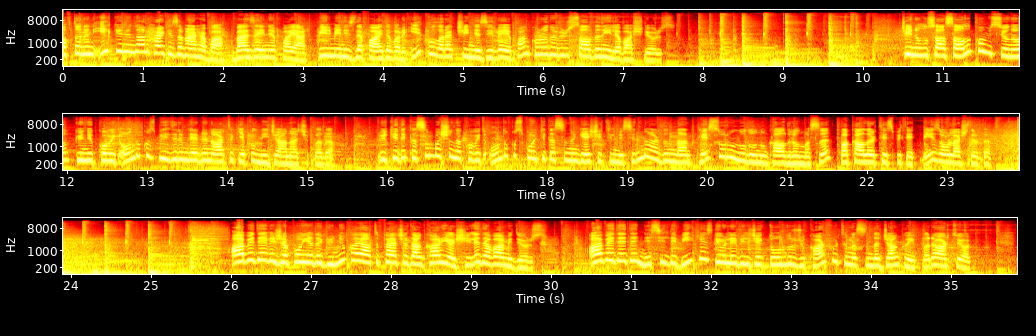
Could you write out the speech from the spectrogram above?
Haftanın ilk gününden herkese merhaba. Ben Zeynep Bayar. Bilmenizde fayda varı ilk olarak Çin'de zirve yapan koronavirüs salgını ile başlıyoruz. Çin Ulusal Sağlık Komisyonu günlük COVID-19 bildirimlerinin artık yapılmayacağını açıkladı. Ülkede Kasım başında COVID-19 politikasının gevşetilmesinin ardından test zorunluluğunun kaldırılması vakaları tespit etmeyi zorlaştırdı. ABD ve Japonya'da günlük hayatı felç eden kar yağışı ile devam ediyoruz. ABD'de nesilde bir kez görülebilecek dondurucu kar fırtınasında can kayıpları artıyor.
